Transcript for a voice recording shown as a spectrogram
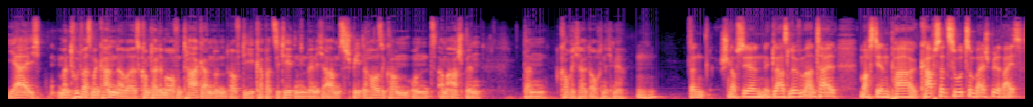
Ja, ich, man tut, was man kann, aber es kommt halt immer auf den Tag an und auf die Kapazitäten. Wenn ich abends spät nach Hause komme und am Arsch bin, dann koche ich halt auch nicht mehr. Dann schnappst du dir ein Glas Löwenanteil, machst dir ein paar Carbs dazu, zum Beispiel Reis.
